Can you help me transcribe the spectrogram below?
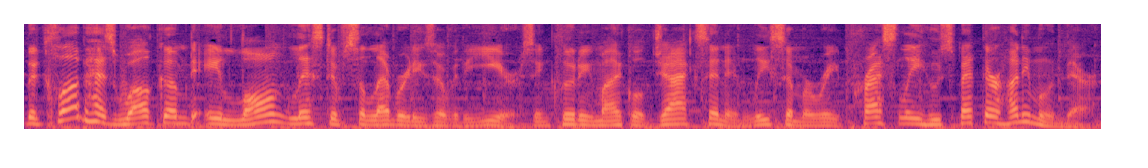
The club has welcomed a long list of celebrities over the years, including Michael Jackson and Lisa Marie Presley, who spent their honeymoon there.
